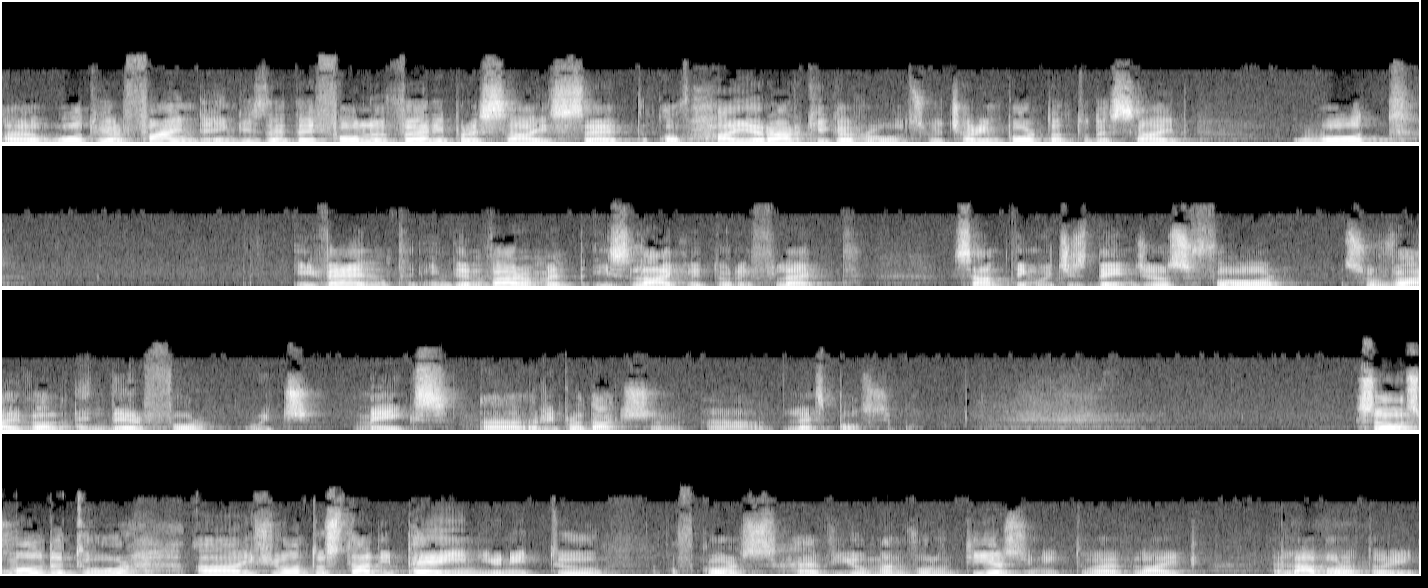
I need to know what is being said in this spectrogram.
uh, what we are finding is that they follow a very precise set of hierarchical rules which are important to decide what event in the environment is likely to reflect something which is dangerous for survival and therefore which makes uh, reproduction uh, less possible. So, a small detour. Uh, if you want to study pain, you need to, of course, have human volunteers. You need to have like a laboratory.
